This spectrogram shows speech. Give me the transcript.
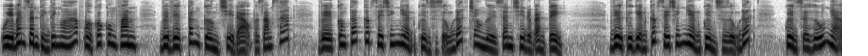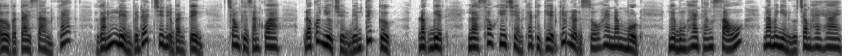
Ủy ban dân tỉnh Thanh Hóa vừa có công văn về việc tăng cường chỉ đạo và giám sát về công tác cấp giấy chứng nhận quyền sử dụng đất cho người dân trên địa bàn tỉnh. Việc thực hiện cấp giấy chứng nhận quyền sử dụng đất, quyền sở hữu nhà ở và tài sản khác gắn liền với đất trên địa bàn tỉnh trong thời gian qua đã có nhiều chuyển biến tích cực, đặc biệt là sau khi triển khai thực hiện kết luận số 251 ngày 2 tháng 6 năm 2022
